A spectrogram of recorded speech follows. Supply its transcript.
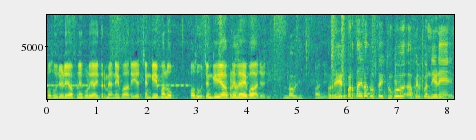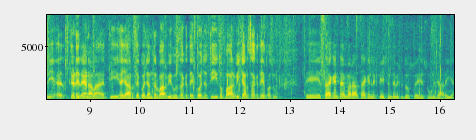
ਪਸ਼ੂ ਜਿਹੜੇ ਆਪਣੇ ਕੋਲੇ ਆ ਦਰਮਿਆਨੇ ਭਾਅ ਦੇ ਆ ਚੰਗੇ ਮੰਨ ਲਓ ਪਸ਼ੂ ਚੰਗੇ ਆ ਆਪਣੇ ਲਏ ਭਾਅ 'ਚ ਆ ਜੀ। ਲਓ ਜੀ। ਹਾਂਜੀ। ਰੇਟ ਪੜਤਾ ਜਿਹੜਾ ਦੋਸਤੋ ਇੱਥੋਂ ਕੋ ਅ, ਬਿਲਕੁਲ ਨੇੜੇ ਨਹੀਂ ਅ, ਤੇੜੇ ਰਹਿਣ ਵਾਲਾ ਹੈ। 30000 ਦੇ ਕੁਝ ਅੰਦਰ ਬਾਹਰ ਵੀ ਹੋ ਸਕਦੇ ਕੁਝ 30 ਤੋਂ ਬਾਹਰ ਵੀ ਚੱਲ ਸਕਦੇ ਆ ਪਸ਼ੂ। ਤੇ ਸੈਕੰਡ ਟਾਈਮਰ ਆ ਸੈਕੰਡ ਲਿਕਟੇਸ਼ਨ ਦੇ ਵਿੱਚ ਦੋਸਤੋ ਇਹ ਸੂਣ ਜਾ ਰਹੀ ਆ।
